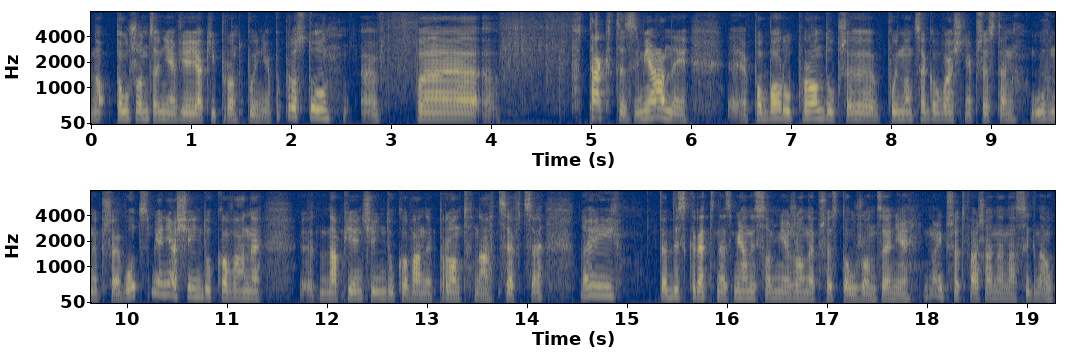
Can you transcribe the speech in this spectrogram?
no, to urządzenie wie, jaki prąd płynie. Po prostu w w takt zmiany e, poboru prądu płynącego właśnie przez ten główny przewód zmienia się indukowane e, napięcie, indukowany prąd na cewce. No i te dyskretne zmiany są mierzone przez to urządzenie, no i przetwarzane na sygnał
